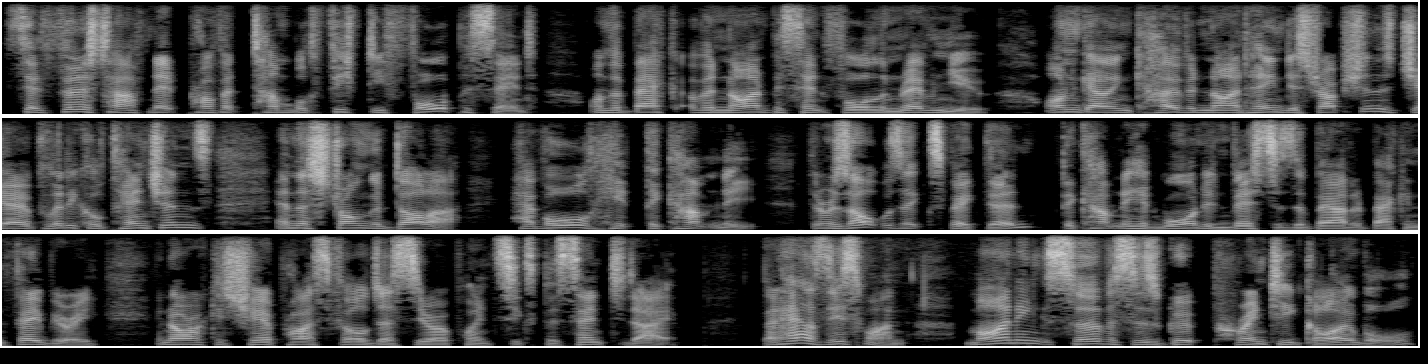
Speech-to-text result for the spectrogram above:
said first half net profit tumbled 54% on the back of a 9% fall in revenue. Ongoing COVID 19 disruptions, geopolitical tensions, and the stronger dollar have all hit the company. The result was expected. The company had warned investors about it back in February, and Orica's share price fell just 0.6% today. But how's this one? Mining services group Perenti Global,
